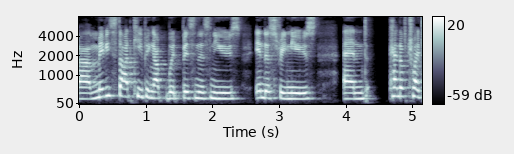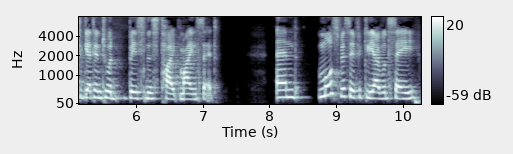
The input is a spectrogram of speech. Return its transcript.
um, maybe start keeping up with business news, industry news, and kind of try to get into a business type mindset. And more specifically, I would say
